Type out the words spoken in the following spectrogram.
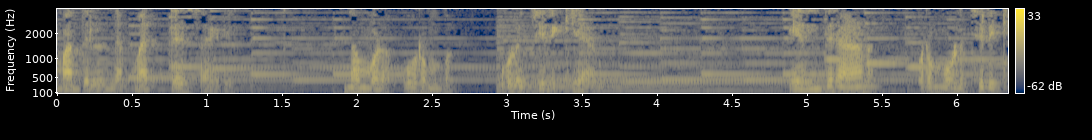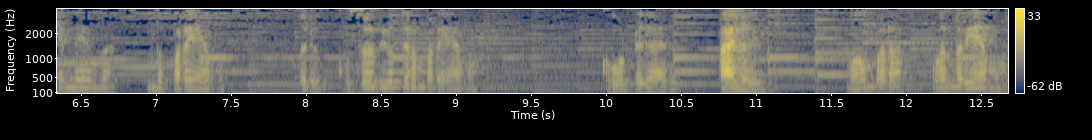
മതിലിന്റെ മറ്റേ സൈഡിൽ നമ്മുടെ ഉറുമ്പ് ഒളിച്ചിരിക്കുകയാണ്. എന്തിനാണ് ഉറുമ്പ് ഒളിച്ചിരിക്കുന്നതെന്ന് ഒന്ന് പറയാമോ? ഒരു കുസൃതി ഉത്തരം പറയാമോ? കൂട്ടുകാർ ആലോചിക്കും. മോൻ പറ മോൻ അറിയാമോ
